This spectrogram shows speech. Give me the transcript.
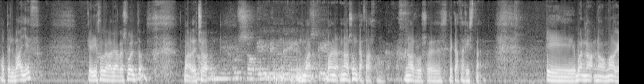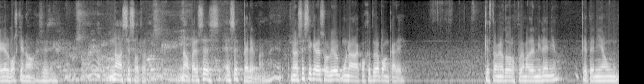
Otelbayev, que dijo que lo había resuelto. Bueno, de hecho... ¿Un ruso que vive en el bueno, bueno, no, es un kazajo, no es ruso, es de Kazajistán. Y, bueno, no, no, bueno, que vive el bosque no. Ese, no, ese es otro. No, pero ese es, ese es Perelman. No, ese sí que resolvió una conjetura Poincaré que es también todos los problemas del milenio, que tenía un,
